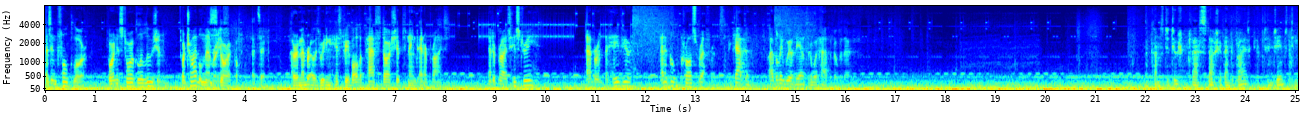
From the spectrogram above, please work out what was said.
as in folklore, or an historical illusion, or tribal memory. Historical. That's it. I remember I was reading a history of all the past starships named Enterprise. Enterprise history, aberrant behavior, medical cross reference. Captain, I believe we have the answer to what happened over there. The Constitution class Starship Enterprise, Captain James T.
